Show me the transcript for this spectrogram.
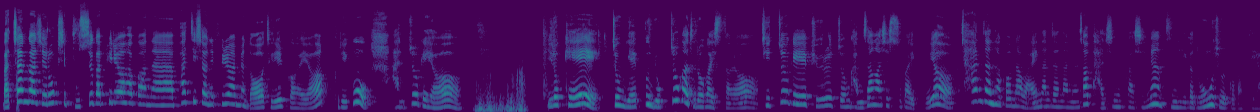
마찬가지로 혹시 부스가 필요하거나 파티션이 필요하면 넣어 드릴 거예요. 그리고 안쪽에요. 이렇게 좀 예쁜 욕조가 들어가 있어요. 뒤쪽에 뷰를 좀 감상하실 수가 있고요. 차 한잔 하거나 와인 한잔 하면서 반신욕 하시면 분위기가 너무 좋을 것 같아요.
